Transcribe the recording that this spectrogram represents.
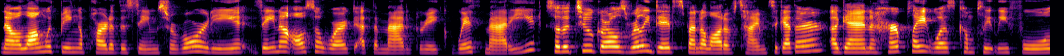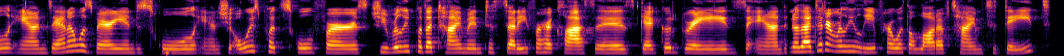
Now, along with being a part of the same sorority, Xana also worked at the Mad Greek with Maddie. So the two girls really did spend a lot of time together. Again, her plate was completely full and Xana was very into school and she always put school first. She really put the time in to study for her classes, get good grades, and you know that didn't really leave her with a lot of time to date.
